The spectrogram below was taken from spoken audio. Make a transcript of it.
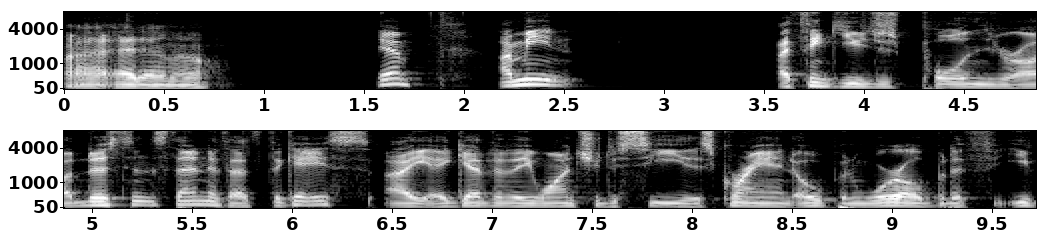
I, I don't know. Yeah, I mean, I think you just pull in your draw distance then, if that's the case. I, I get that they want you to see this grand open world, but if you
